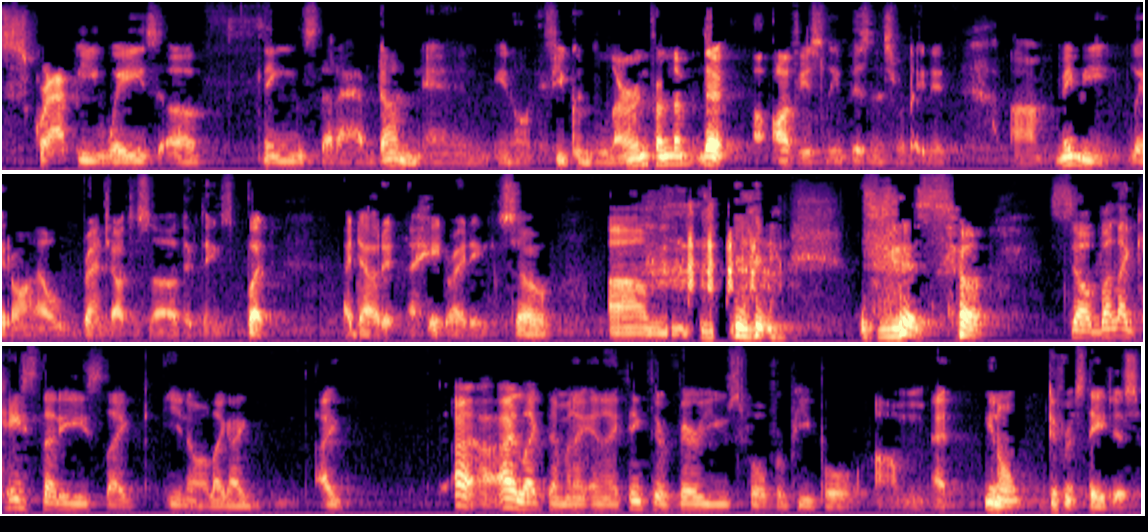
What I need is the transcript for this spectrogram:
scrappy ways of things that I have done, and you know if you can learn from them, they're obviously business related. Um, maybe later on I'll branch out to some other things, but I doubt it. I hate writing, so um, so so but like case studies, like you know, like I I I, I like them, and I and I think they're very useful for people um, at you know different stages.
